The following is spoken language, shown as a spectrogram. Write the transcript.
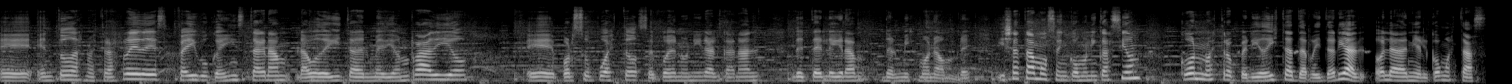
eh, en todas nuestras redes, Facebook e Instagram, La Bodeguita del Medio en Radio. Eh, por supuesto, se pueden unir al canal de Telegram del mismo nombre. Y ya estamos en comunicación con nuestro periodista territorial. Hola Daniel, ¿cómo estás?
